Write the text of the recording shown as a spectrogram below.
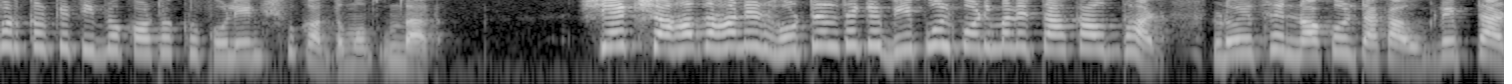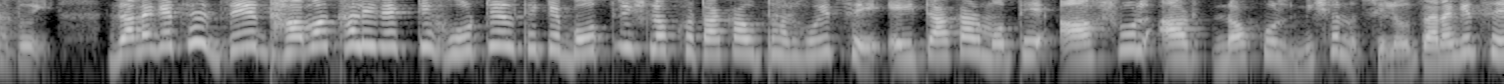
সরকারকে তীব্র কটাক্ষ করলেন সুকান্ত মজুমদার। শেখ শাহজাহানের হোটেল থেকে বিপুল পরিমাণে টাকা উদ্ধার। রয়েছে নকল টাকাও গ্রেপ্তার দুই। জানা গেছে যে ধামাখালীর একটি হোটেল থেকে বত্রিশ লক্ষ টাকা উদ্ধার হয়েছে। এই টাকার মধ্যে আসল আর নকল মিশানো ছিল। জানা গেছে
